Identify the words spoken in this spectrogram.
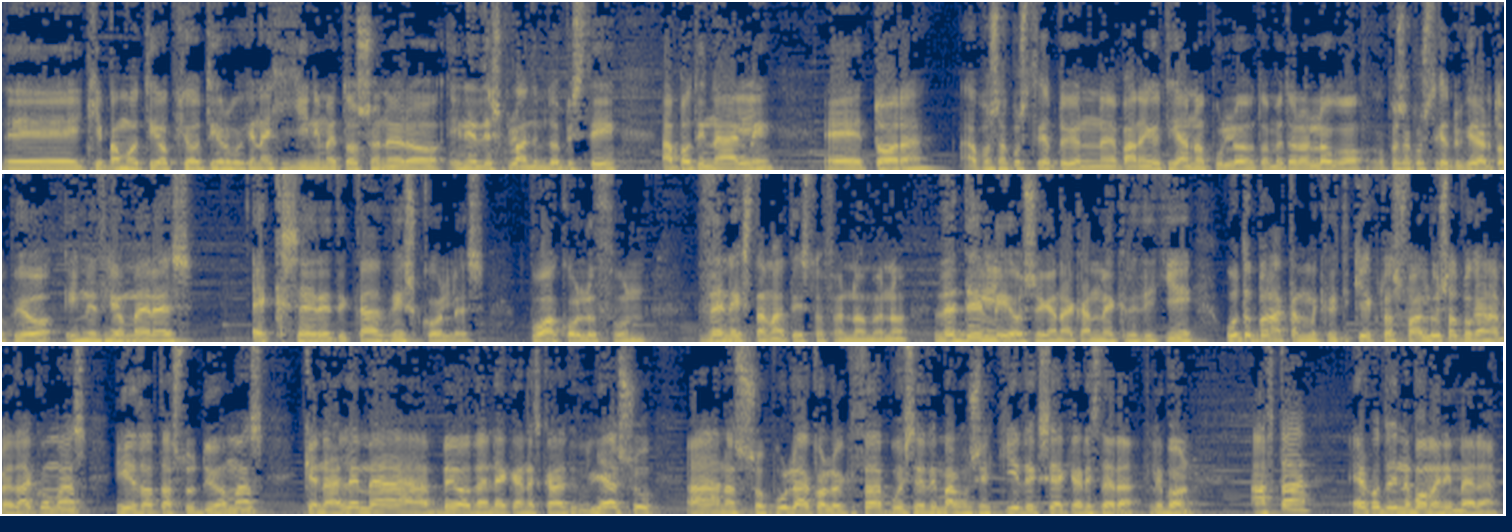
ε, και είπαμε ότι όποιο ό,τι έργο και να έχει γίνει με τόσο νερό είναι δύσκολο να αντιμετωπιστεί. Από την άλλη, ε, τώρα, όπως ακούστηκε από τον ε, Παναγιώτη Γιαννόπουλο, τον μετεωρολόγο, όπως ακούστηκε από τον κύριο Αρτοπιό, είναι δύο μέρες εξαιρετικά δύσκολες που ακολουθούν. Δεν έχει σταματήσει το φαινόμενο, δεν τελείωσε για να κάνουμε κριτική, ούτε μπορούμε να κάνουμε κριτική εκ του ασφαλού από το καναπεδάκο μας ή εδώ από τα στούντιό μας και να λέμε Α, Μπέο, δεν έκανες καλά τη δουλειά σου. Α, Ανασωσοπούλα, Ακολοκυθά που είσαι δήμαρχος εκεί, δεξιά και αριστερά. Λοιπόν, αυτά έρχονται την επόμενη μέρα.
